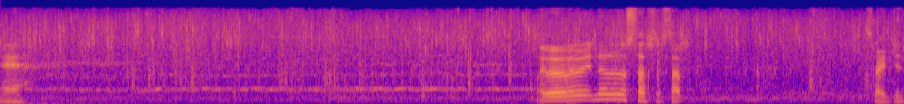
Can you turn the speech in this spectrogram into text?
Eh. Wait, wait, wait, wait, no, no, no, stop, stop, stop. Sorry, did,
